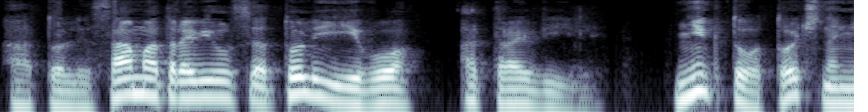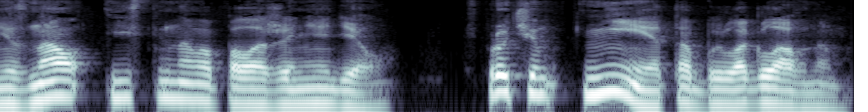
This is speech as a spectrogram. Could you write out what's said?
а то ли сам отравился, то ли его отравили. Никто точно не знал истинного положения дел. Впрочем, не это было главным.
